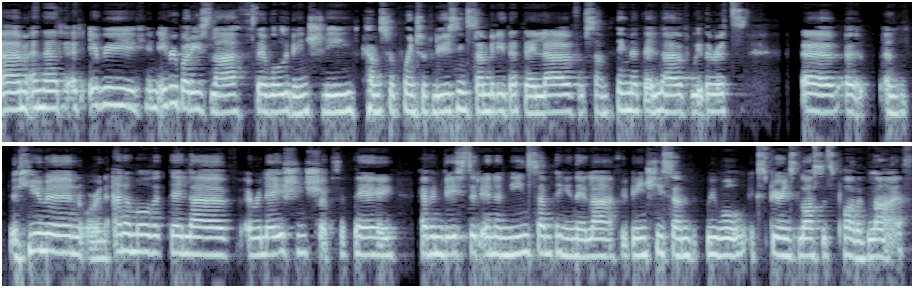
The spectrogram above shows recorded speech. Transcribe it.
Um, and that at every in everybody's life, they will eventually come to a point of losing somebody that they love or something that they love, whether it's a, a, a, human or an animal that they love, a relationship that they have invested in and means something in their life. Eventually, some we will experience loss as part of life.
